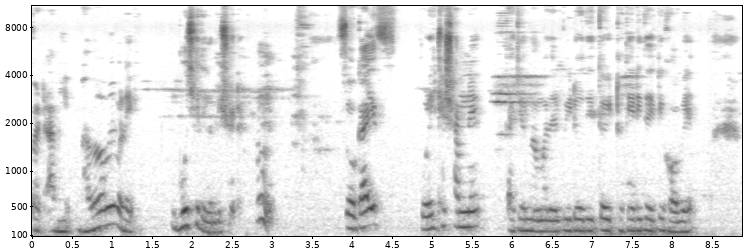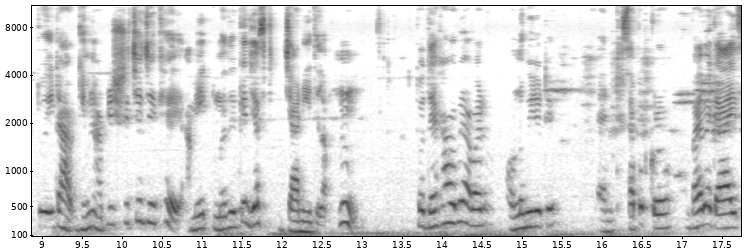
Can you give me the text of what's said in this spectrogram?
বাট আমি ভালোভাবে মানে বুঝিয়ে দিলাম বিষয়টা, হুম? সো গাইস পরীক্ষার সামনে, তাই জন্য আমাদের ভিডিও দিতে, একটু দেরি দেরি হবে। তো এটা গেমের আপডেট এসেছে দেখে আমি তোমাদেরকে জাস্ট জানিয়ে দিলাম, হুম? তো দেখা হবে আবার অন্য ভিডিওতে অ্যান্ড সাপোর্ট করো। Bye bye guys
